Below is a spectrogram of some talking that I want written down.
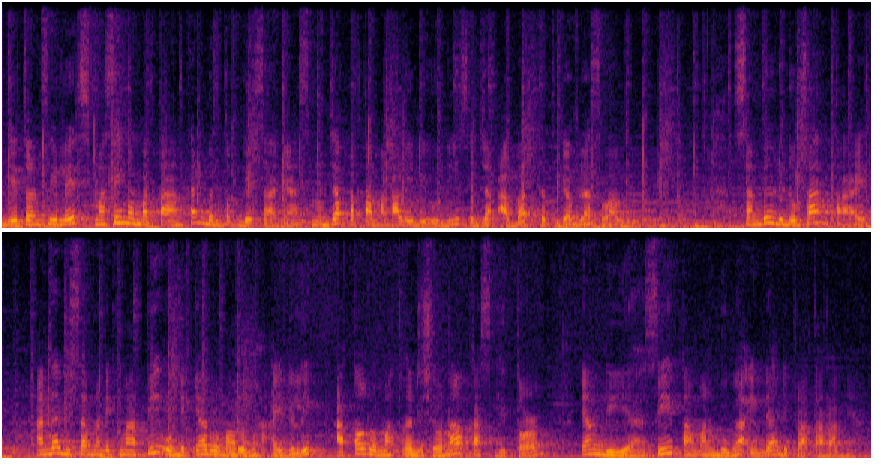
Giton Village masih mempertahankan bentuk desanya semenjak pertama kali dihuni sejak abad ke-13 lalu. Sambil duduk santai, Anda bisa menikmati uniknya rumah-rumah idyllic atau rumah tradisional khas Giton yang dihiasi taman bunga indah di pelatarannya.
